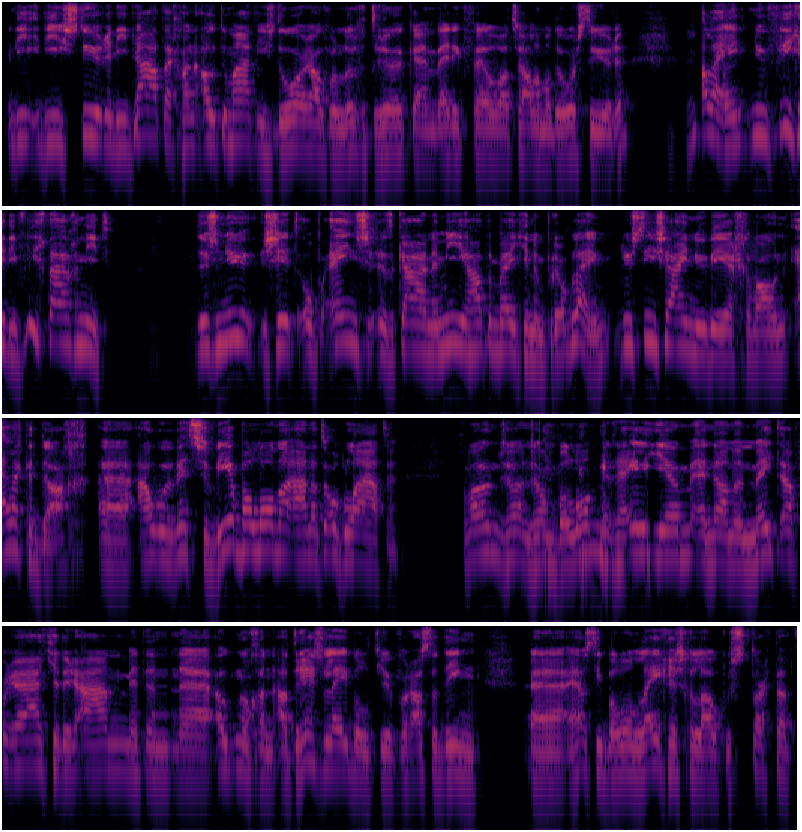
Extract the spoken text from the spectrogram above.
En die, die sturen die data gewoon automatisch door over luchtdruk en weet ik veel wat ze allemaal doorsturen. Mhm. Alleen nu vliegen die vliegtuigen niet. Dus nu zit opeens het KNMI had een beetje een probleem. Dus die zijn nu weer gewoon elke dag uh, ouderwetse weerballonnen aan het oplaten. Gewoon zo'n ballon met helium en dan een meetapparaatje eraan met een, uh, ook nog een adreslabeltje voor als dat ding, uh, als die ballon leeg is gelopen, stort dat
